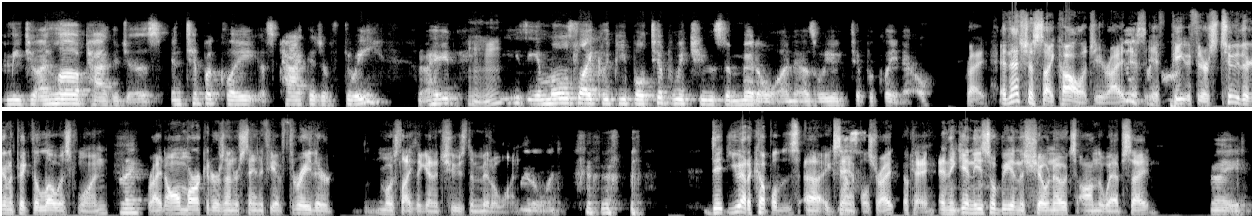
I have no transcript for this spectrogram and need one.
Me too. I love packages, and typically it's package of three, right? hmm Easy, and most likely people typically choose the middle one, as we typically know. Right, and that's just psychology, right? If if, if there's two, they're going to pick the lowest one, Right. All marketers understand if you have three, they're most likely going to choose the middle one. Middle one. Did you had a couple of uh, examples, right? Okay, and again, these will be in the show notes on the website. Right.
